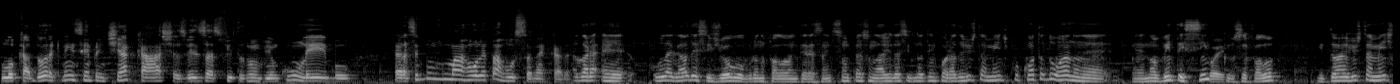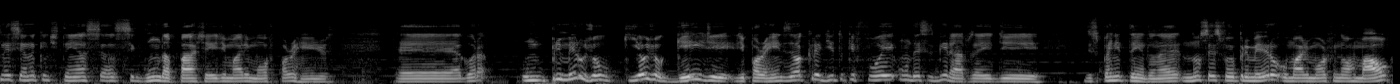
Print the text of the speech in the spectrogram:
locadora, que nem sempre a gente tinha caixa, às vezes as fitas não vinham com label. Era sempre uma roleta russa, né, cara? Agora, é, o legal desse jogo, o Bruno falou interessante, são personagens da segunda temporada justamente por conta do ano, né? É 95 Foi. que você falou. Então é justamente nesse ano que a gente tem essa segunda parte aí de Mighty Morph Power Rangers. É, agora, o primeiro jogo que eu joguei de, de Power Rangers, eu acredito que foi um desses beat-ups aí de, de Super Nintendo, né? Não sei se foi o primeiro, o Mighty Morph normal,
